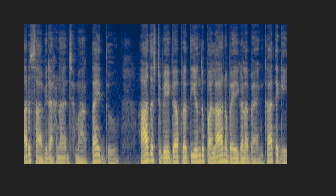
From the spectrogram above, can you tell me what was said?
ಆರು ಸಾವಿರ ಹಣ ಜಮಾ ಆಗ್ತಾ ಇದ್ದು, ಆದಷ್ಟು ಬೇಗ ಪ್ರತಿಯೊಂದು ಫಲಾನುಭವಿಗಳ ಬ್ಯಾಂಕ್ ಖಾತೆಗೆ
